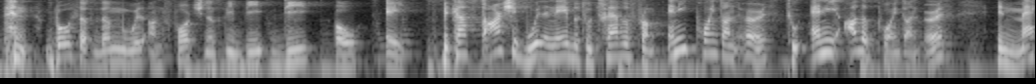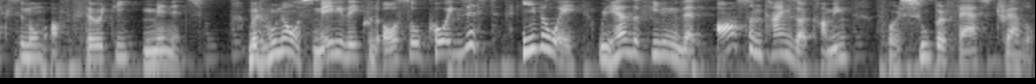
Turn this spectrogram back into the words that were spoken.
then both of them will unfortunately be DOA. Because Starship will enable to travel from any point on Earth to any other point on Earth in maximum of 30 minutes. But who knows, maybe they could also coexist. Either way, we have the feeling that awesome times are coming for super fast travel.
